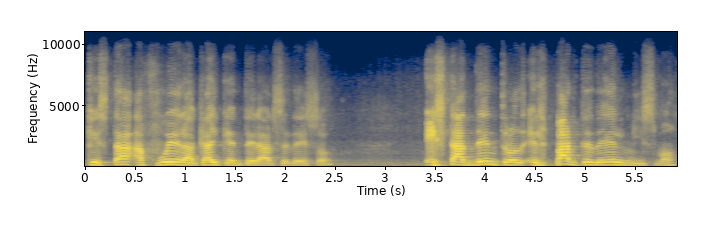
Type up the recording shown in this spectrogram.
que está afuera, que hay que enterarse de eso. Está dentro, es parte de Él mismo.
